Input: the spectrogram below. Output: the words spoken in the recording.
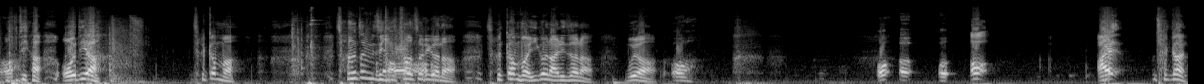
어디야? 어디야? 잠깐만. 상점에서 이상한 소리가 나. 잠깐만, 이건 아니잖아. 뭐야? 어, 어, 어, 어, 어? 아이, 잠깐.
